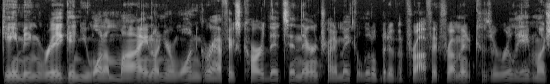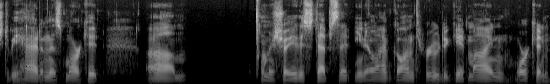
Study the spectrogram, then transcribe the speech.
gaming rig and you want to mine on your one graphics card that's in there and try to make a little bit of a profit from it because there really ain't much to be had in this market. Um, I'm going to show you the steps that you know I've gone through to get mine working.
